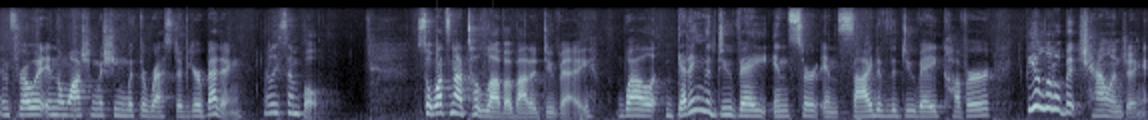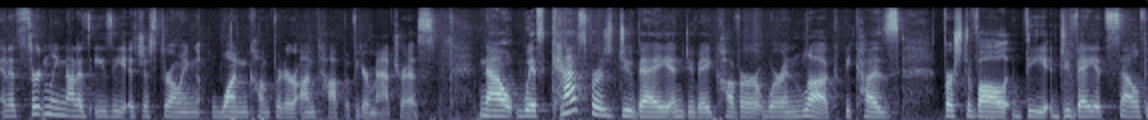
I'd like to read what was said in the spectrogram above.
and throw it in the washing machine with the rest of your bedding. Really simple. So what's not to love about a duvet? Well, getting the duvet insert inside of the duvet cover be a little bit challenging and it's certainly not as easy as just throwing one comforter on top of your mattress. Now with Casper's duvet and duvet cover, we're in luck because First of all, the duvet itself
